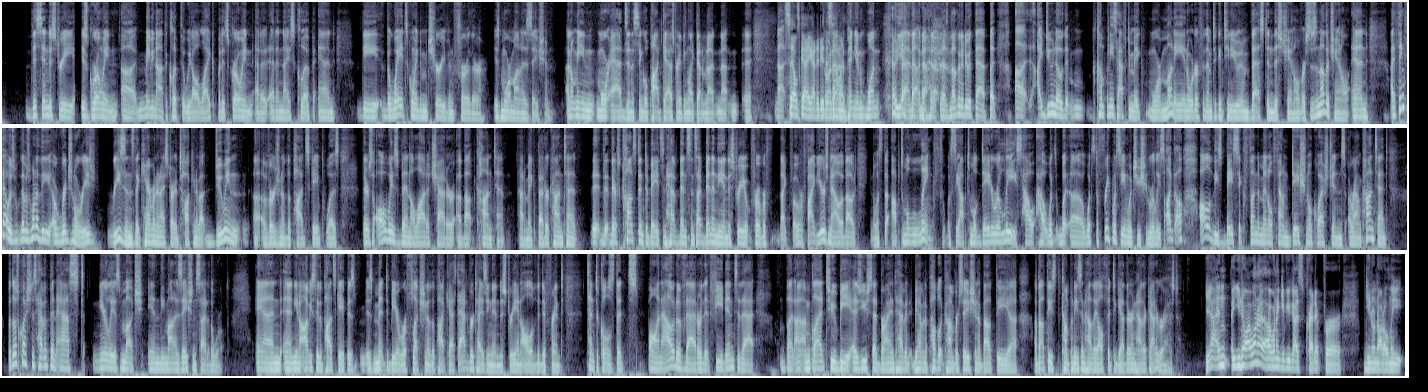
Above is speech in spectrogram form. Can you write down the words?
this industry is growing, uh, maybe not at the clip that we'd all like, but it's growing at a at a nice clip. And the the way it's going to mature even further is more monetization. I don't mean more ads in a single podcast or anything like that. I'm not not uh, not sales guy. You got to do the selling. An opinion. One, yeah, no, no, it has nothing to do with that. But uh, I do know that companies have to make more money in order for them to continue to invest in this channel versus another channel. And I think that was that was one of the original reasons reasons that Cameron and I started talking about doing a, a version of the Podscape was there's always been a lot of chatter about content, how to make better content. There's constant debates and have been since I've been in the industry for over like for over five years now about you know what's the optimal length, what's the optimal data release, how how what's what uh, what's the frequency in which you should release, like all, all of these basic fundamental foundational questions around content but those questions haven't been asked nearly as much in the monetization side of the world. And and you know, obviously the Podscape is is meant to be a reflection of the podcast advertising industry and all of the different tentacles that spawn out of that or that feed into that. But I, am glad to be, as you said, Bryan, to having be having a public conversation about the uh, about these companies and how they all fit together and how they're categorized. Yeah, and you know, I want to I want to give you guys credit for you know not only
